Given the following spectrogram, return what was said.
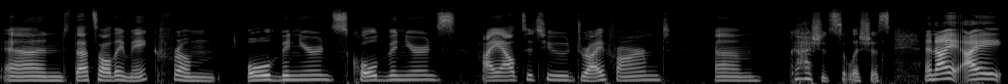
And that's all they make from old vineyards, cold vineyards, high altitude, dry farmed. Um, gosh, it's delicious. And I, I,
